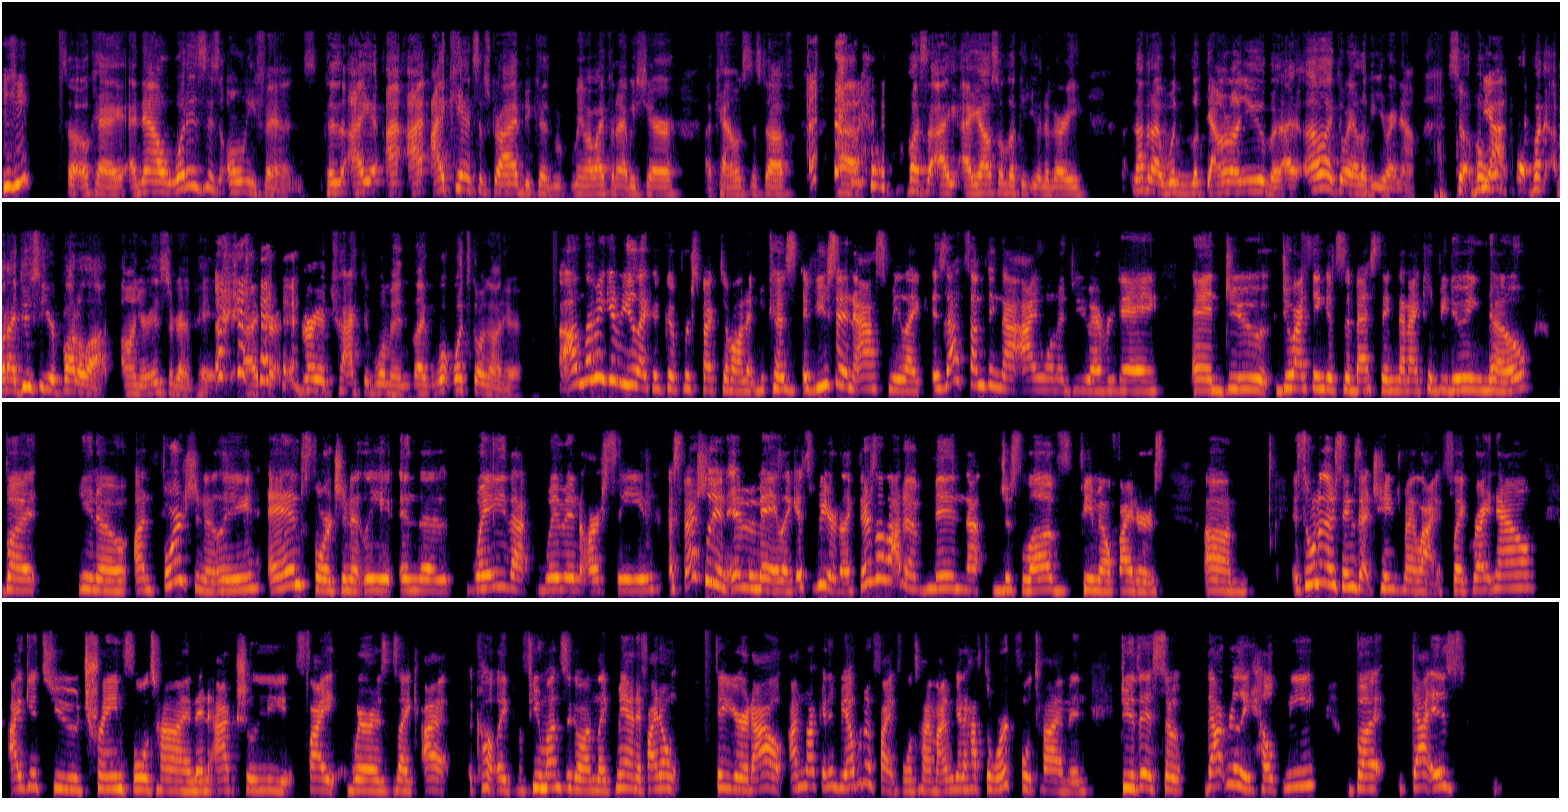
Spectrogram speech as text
Mhm. So okay, and now what is this OnlyFans? Because I, I I I can't subscribe because my wife and I we share accounts and stuff. Uh, plus, I I also look at you in a very not that I wouldn't look down on you, but I, I like the way I look at you right now. So, but Yeah. what- but but I do see your butt a lot on your Instagram page. Uh, you're a very attractive woman. Like what what's going on here? um, let me give you like a good perspective on it because if you sit and ask me like is that something that i want to do every day and do do i think it's the best thing that i could be doing no but you know unfortunately and fortunately in the way that women are seen especially in mma like it's weird like there's a lot of men that just love female fighters um it's one of those things that changed my life like right now I get to train full time and actually fight. Whereas, like I like a few months ago, I'm like, man, if I don't figure it out, I'm not going to be able to fight full time. I'm going to have to work full time and do this. So that really helped me. But that is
